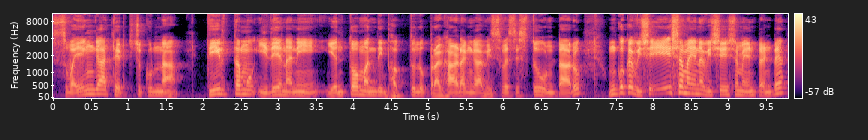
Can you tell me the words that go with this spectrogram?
స్వయంగా తెరుచుకున్న తీర్థము ఇదేనని ఎంతోమంది భక్తులు ప్రగాఢంగా విశ్వసిస్తూ ఉంటారు. ఇంకొక విశేషమైన విశేషం ఏంటంటే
